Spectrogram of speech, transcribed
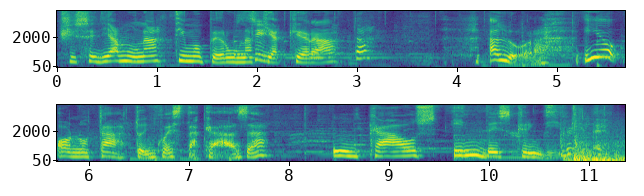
Ci sediamo un attimo per una Sì. chiacchierata. Allora, io ho notato in questa casa un caos indescrivibile.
